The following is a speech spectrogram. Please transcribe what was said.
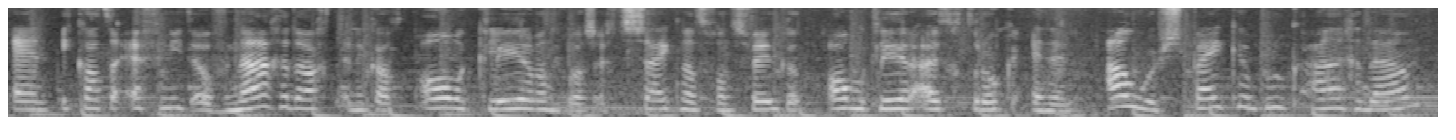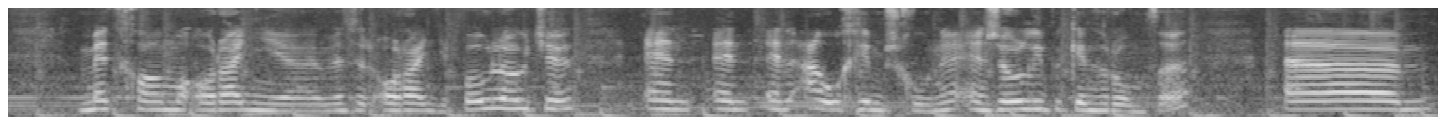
En ik had er even niet over nagedacht en ik had al mijn kleren, want ik was echt zeiknat van het zweet. Ik had al mijn kleren uitgetrokken en een oude spijkerbroek aangedaan. Met gewoon mijn oranje, met een oranje polootje en, en, en oude gymschoenen. En zo liep ik in de ronde. Um,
